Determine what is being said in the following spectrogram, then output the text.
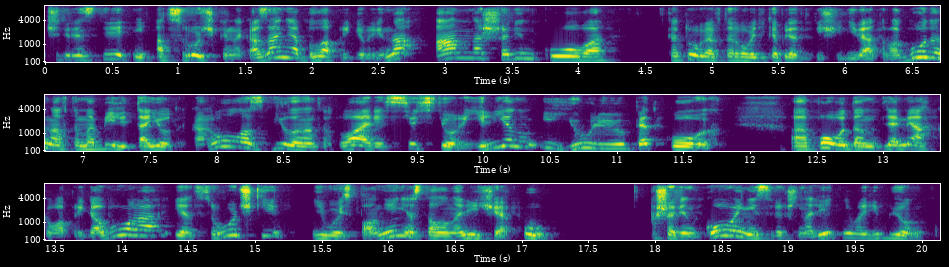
14-летней отсрочкой наказания была приговорена Анна Шавенкова, которая 2 декабря 2009 года на автомобиле Toyota Corolla сбила на тротуаре сестер Елену и Юлию Пятковых. А, поводом для мягкого приговора и отсрочки его исполнения стало наличие у Шавенковой несовершеннолетнего ребенка.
